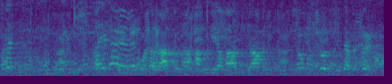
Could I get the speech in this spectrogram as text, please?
drittens gegen sträflich unterlassene Abwehrmaßnahmen zum Schutz der Bevölkerung.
